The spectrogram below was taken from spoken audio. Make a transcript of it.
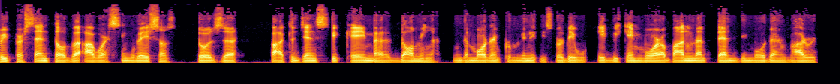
3% of our simulations, those pathogens became uh, dominant in the modern community. So they, they became more abundant than the modern virus.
